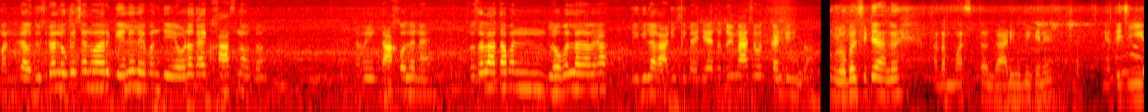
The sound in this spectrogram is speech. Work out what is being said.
मंदिर दुसऱ्या लोकेशनवर गेलेले पण ते एवढं काय खास नव्हतं. त्यामुळे दाखवलं नाही. तो चला आता आपण ग्लोबलला जाऊया. दीदीला गाडी शिकायची आहे तर तुम्ही माझ्यासोबत कंटिन्यू राहा. ग्लोबल सिटी आलो आहे आता मस्त गाडी उभी केली. त्याची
